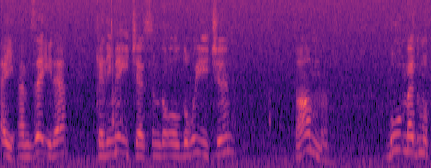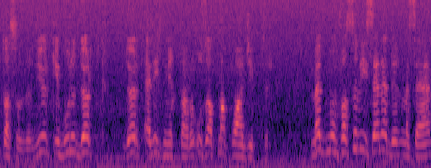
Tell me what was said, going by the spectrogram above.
Ey hemze ile kelime içerisinde olduğu için tamam mı? Bu med muttasıldır. Diyor ki bunu dört, dört elif miktarı uzatmak vaciptir. Med munfasıl ise nedir? Mesela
